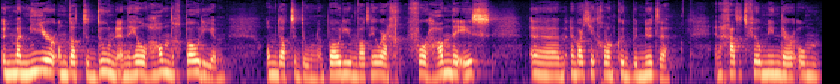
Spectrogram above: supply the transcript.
een manier om dat te doen. Een heel handig podium om dat te doen. Een podium wat heel erg voorhanden is um, en wat je gewoon kunt benutten. En dan gaat het veel minder om,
